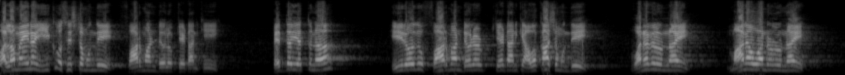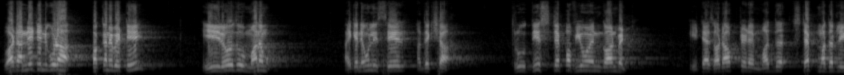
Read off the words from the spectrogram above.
బలమైన ఈకో సిస్టమ్ ఉంది ఫార్మాన్ డెవలప్ చేయడానికి పెద్ద ఎత్తున ఈరోజు ఫార్మాన్ డెవలప్ చేయడానికి అవకాశం ఉంది. వనరులు ఉన్నాయి మానవ వనరులు ఉన్నాయి. వాటన్నిటిని కూడా పక్కన పెట్టి ఈరోజు మనం ఐ కెన్ ఓన్లీ సే అధ్యక్ష through this step of human government it has adopted a mother step motherly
